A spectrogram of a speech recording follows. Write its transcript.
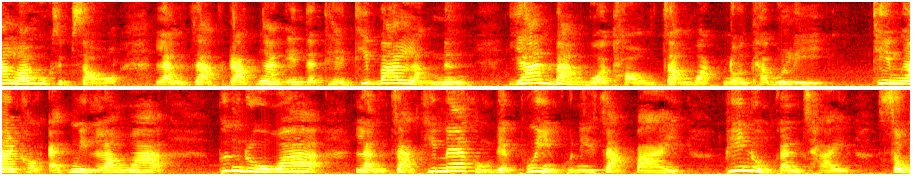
2562 หลังจากรับงานเอนเตอร์เทนที่บ้านหลังหนึ่ง ย่านบางบัวทองจังหวัดนนทบุรี ทีมงานของแอดมินเล่าว่าเพิ่งรู้ว่าหลังจากที่แม่ของเด็กผู้หญิงคนนี้จากไปพี่หนุ่มกัญชัยส่ง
